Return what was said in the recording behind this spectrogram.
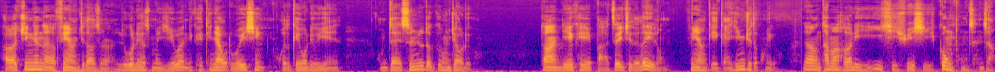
好了，今天的分享就到这儿。如果你有什么疑问，你可以添加我的微信或者给我留言，我们再深入的沟通交流。当然，你也可以把这一期的内容分享给感兴趣的朋友，让他们和你一起学习，共同成长。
